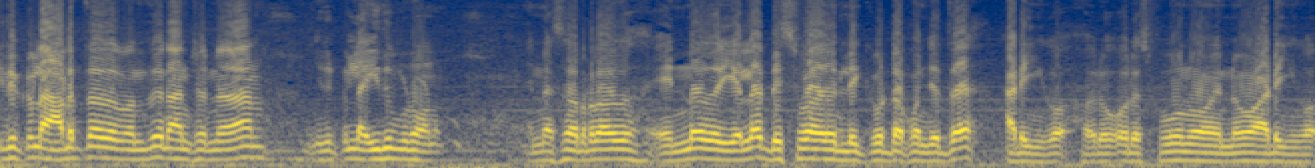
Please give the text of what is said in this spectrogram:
இதுக்குள்ளே அடுத்தது வந்து நான் சொன்னதான் இதுக்குள்ளே இது விடணும் என்ன சொல்கிறது என்ன எல்லாம் டிஷ்வாஷர் லிக்விட்டை கொஞ்சத்தை அடிங்கோ. ஒரு ஒரு ஸ்பூனோ என்னவோ அடிங்கோ.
